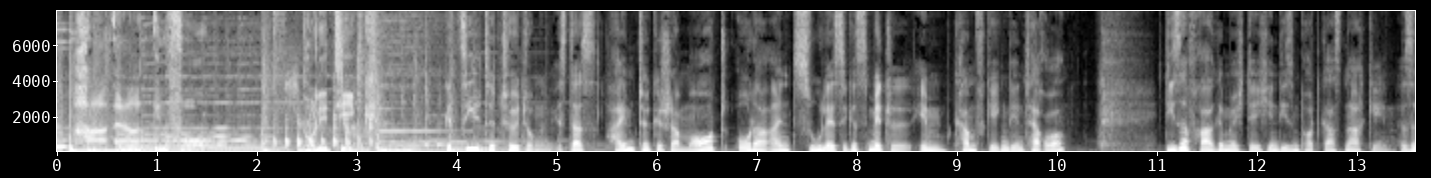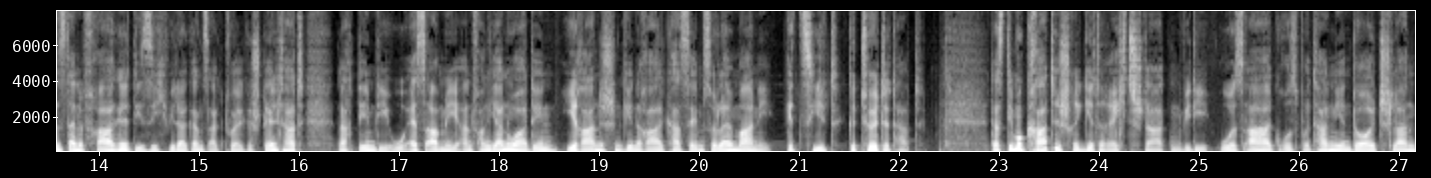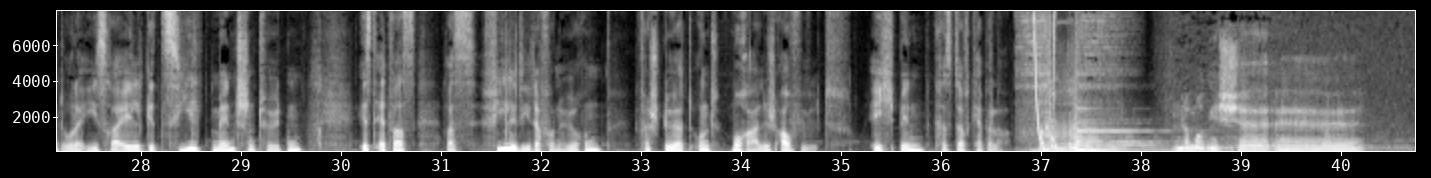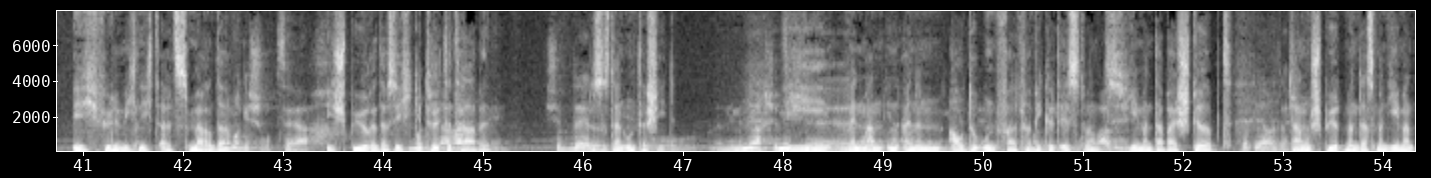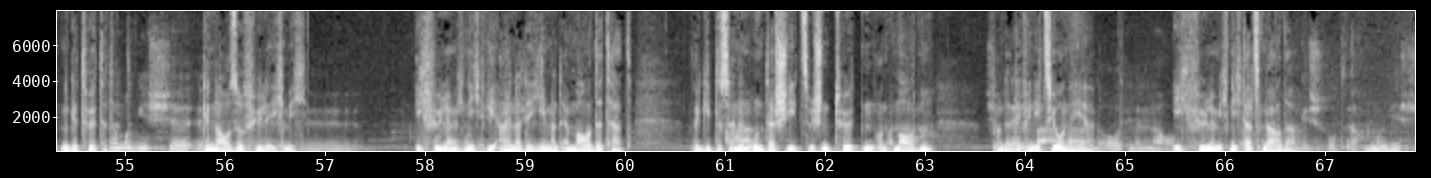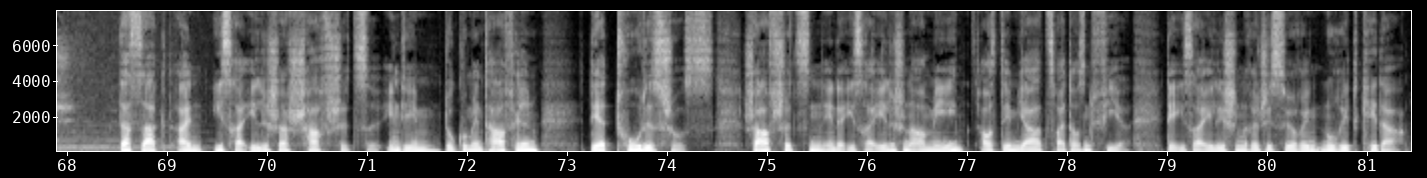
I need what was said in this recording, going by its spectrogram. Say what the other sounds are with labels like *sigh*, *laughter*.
HR Info. Politik. Gezielte Tötungen. Ist das heimtückischer Mord oder ein zulässiges Mittel im Kampf gegen den Terror? Dieser Frage möchte ich in diesem Podcast nachgehen. Es ist eine Frage, die sich wieder ganz aktuell gestellt hat, nachdem die US-Armee Anfang Januar den iranischen General Qasem Soleimani gezielt getötet hat. Dass demokratisch regierte Rechtsstaaten wie die USA, Großbritannien, Deutschland oder Israel gezielt Menschen töten, ist etwas, was viele, die davon hören, verstört und moralisch aufwühlt. Ich bin Christoph Keppeler. Ich fühle mich nicht als Mörder. Ich spüre, dass ich getötet habe. Das ist ein Unterschied. Wie wenn man in einen Autounfall verwickelt ist und jemand dabei stirbt, dann spürt man, dass man jemanden getötet hat. Genauso fühle ich mich. Ich fühle mich nicht wie einer, der jemand ermordet hat. Da gibt es einen Unterschied zwischen Töten und Morden. Von der Definition her. Ich fühle mich nicht als Mörder. Das sagt ein israelischer Scharfschütze in dem Dokumentarfilm der Todesschuss. Scharfschützen in der israelischen Armee aus dem Jahr 2004 der israelischen Regisseurin Nurit Kedar.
